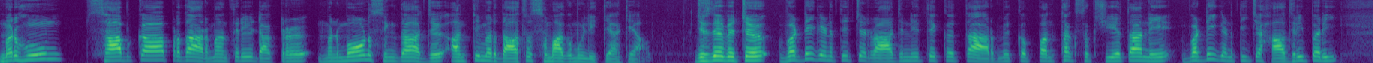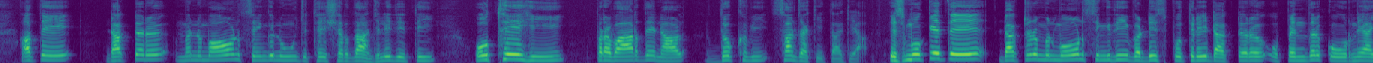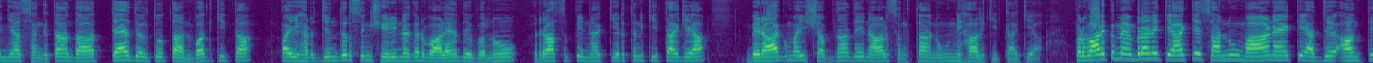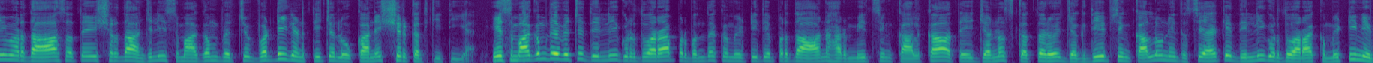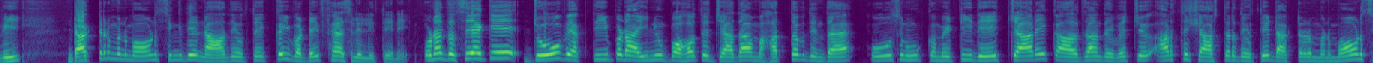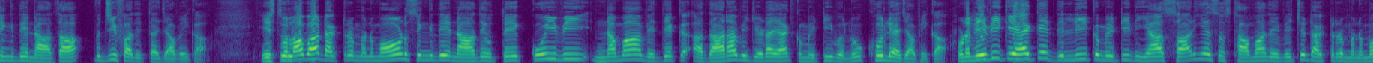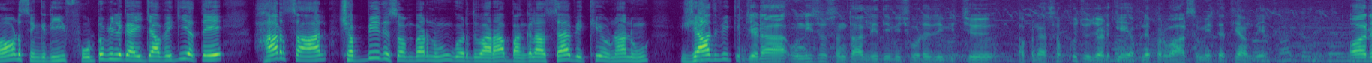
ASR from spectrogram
ਮਰਹੂਮ ਸਾਬਕਾ ਪ੍ਰਧਾਨ ਮੰਤਰੀ ਡਾਕਟਰ ਮਨਮੋਹਨ ਸਿੰਘ ਦਾ ਅੱਜ ਅੰਤਿਮ ਅਰਦਾਸ ਸਮਾਗਮ ਉਲੀਕਿਆ ਗਿਆ, ਜਿਸ ਦੇ ਵਿੱਚ ਵੱਡੀ ਗਿਣਤੀ 'ਚ ਰਾਜਨੀਤਿਕ, ਧਾਰਮਿਕ, ਪੰਥਕ ਸ਼ਖਸੀਅਤਾਂ ਨੇ ਵੱਡੀ ਗਿਣਤੀ 'ਚ ਹਾਜ਼ਰੀ ਭਰੀ ਅਤੇ ਡਾਕਟਰ ਮਨਮੋਹਨ ਸਿੰਘ ਨੂੰ ਜਿੱਥੇ ਸ਼ਰਧਾਂਜਲੀ ਦਿੱਤੀ, ਉੱਥੇ ਹੀ ਪਰਿਵਾਰ ਦੇ ਨਾਲ ਦੁੱਖ ਵੀ ਸਾਂਝਾ ਕੀਤਾ ਗਿਆ। ਇਸ ਮੌਕੇ ਤੇ ਡਾਕਟਰ ਮਨਮੋਹਨ ਸਿੰਘ ਦੀ ਵੱਡੀ ਸੁਪੁੱਤਰੀ ਡਾਕਟਰ ਉਪਿੰਦਰ ਕੌਰ ਨੇ ਆਈਆਂ ਸੰਗਤਾਂ ਦਾ ਤਹਿ ਦਿਲ ਤੋਂ ਧੰਨਵਾਦ ਕੀਤਾ। ਭਾਈ ਹਰਜਿੰਦਰ ਸਿੰਘ ਸ਼੍ਰੀਨਗਰ ਵਾਲਿਆਂ ਦੇ ਵੱਲੋਂ ਰਸ ਭਿੰਨਾ ਕੀਰਤਨ ਕੀਤਾ ਗਿਆ। ਬਿਰਾਗਮਈ ਸ਼ਬਦਾਂ ਦੇ ਨਾਲ ਸੰਗਤਾਂ ਨੂੰ ਨਿਹਾਲ ਕੀਤਾ ਗਿਆ। ਪਰਿਵਾਰਕ ਮੈਂਬਰਾਂ ਨੇ ਕਿਹਾ ਕਿ ਸਾਨੂੰ ਮਾਣ ਹੈ ਕਿ ਅੱਜ ਅੰਤਿਮ ਅਰਦਾਸ ਅਤੇ ਸ਼ਰਧਾਂਜਲੀ ਸਮਾਗਮ ਵਿੱਚ ਵੱਡੀ ਗਿਣਤੀ 'ਚ ਲੋਕਾਂ ਨੇ ਸ਼ਿਰਕਤ ਕੀਤੀ ਹੈ। ਇਸ ਸਮਾਗਮ ਦੇ ਵਿੱਚ ਦਿੱਲੀ ਗੁਰਦੁਆਰਾ ਪ੍ਰਬੰਧਕ ਕਮੇਟੀ ਦੇ ਪ੍ਰਧਾਨ ਹਰਮੀਤ ਸਿੰਘ ਕਾਲਕਾ ਅਤੇ ਜਨਰਲ ਸਕੱਤਰ ਜਗਦੀਪ ਸਿੰਘ ਕਾਲੋ ਨੇ ਦੱਸਿਆ ਕਿ ਦਿੱਲੀ ਗੁਰਦੁਆਰਾ ਕਮੇਟੀ ਨੇ ਵੀ ਡਾਕਟਰ ਮਨਮੋਹਨ ਸਿੰਘ ਦੇ ਨਾਂ ਦੇ ਉੱਤੇ ਕਈ ਵੱਡੇ ਫੈਸਲੇ ਲਿੱਤੇ ਨੇ। ਉਹਨਾਂ ਦੱਸਿਆ ਕਿ ਜੋ ਵਿਅਕਤੀ ਪੜ੍ਹਾਈ ਨੂੰ ਬਹੁਤ ਜ਼ਿਆਦਾ ਮਹੱਤਵ ਦਿੰਦਾ ਹੈ, ਉਸ ਨੂੰ ਕਮੇਟੀ ਦੇ ਚਾਰੇ ਕਾਲਜਾਂ ਦੇ ਵਿੱਚ ਅਰਥ ਸ਼ਾਸਤਰ ਦੇ ਉੱਤੇ ਡਾਕਟਰ ਮਨਮੋਹਨ ਸਿੰਘ ਦੇ ਨਾਂ ਦਾ ਵਜ਼ੀਫਾ ਦਿੱਤਾ ਜਾਵੇਗਾ। ਇਸ ਤੋਂ ਇਲਾਵਾ ਡਾਕਟਰ ਮਨਮੋਹਨ ਸਿੰਘ ਦੇ ਨਾਂ ਦੇ ਉੱਤੇ ਕੋਈ ਵੀ ਨਵਾਂ ਵਿਦਿਅਕ ਅਦਾਰਾ ਵੀ ਜਿਹੜਾ ਆ ਕਮੇਟੀ ਵੱਲੋਂ ਖੋਲ੍ਹਿਆ ਜਾਵੇਗਾ। ਉਹਨਾਂ ਨੇ ਵੀ ਕਿਹਾ ਕਿ ਦਿੱਲੀ ਕਮੇਟੀ ਦੀਆਂ ਸਾਰੀਆਂ ਸੰਸਥਾਵਾਂ ਦੇ ਵਿੱਚ ਡਾਕਟਰ ਮਨਮੋਹਨ ਸਿੰਘ ਦੀ ਫੋਟੋ ਵੀ ਲਗਾਈ ਜਾਵੇਗੀ ਅਤੇ ਹਰ ਸਾਲ 26 ਦਸੰਬਰ ਨੂੰ ਗੁਰਦੁਆਰਾ ਬੰਗਲਾ ਸਾਹਿਬ ਵਿਖੇ ਉਹਨਾਂ ਨੂੰ ਯਾਦ ਵੀ ਕੀਤਾ ਜਿਹੜਾ 1947 ਦੇ ਵਿਛੋੜੇ ਦੇ ਵਿੱਚ ਆਪਣਾ ਸਭ ਕੁਝ ਉਜੜ ਕੇ ਆਪਣੇ ਪਰਿਵਾਰ ਸਮੇਤ ਇੱਥੇ ਆਉਂਦੇ ਔਰ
